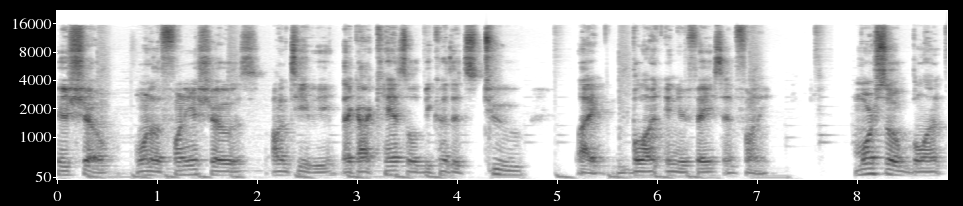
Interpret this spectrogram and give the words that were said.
his show, one of the funniest shows on TV that got canceled because it's too like blunt in your face and funny. More so blunt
